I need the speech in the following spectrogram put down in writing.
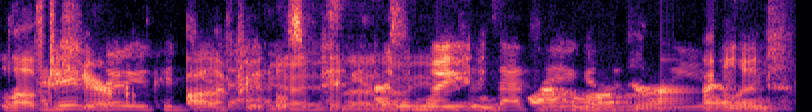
love I to hear know you other that. people's Yeah, opinions. I didn't know you Is can that clap how you off your to island.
